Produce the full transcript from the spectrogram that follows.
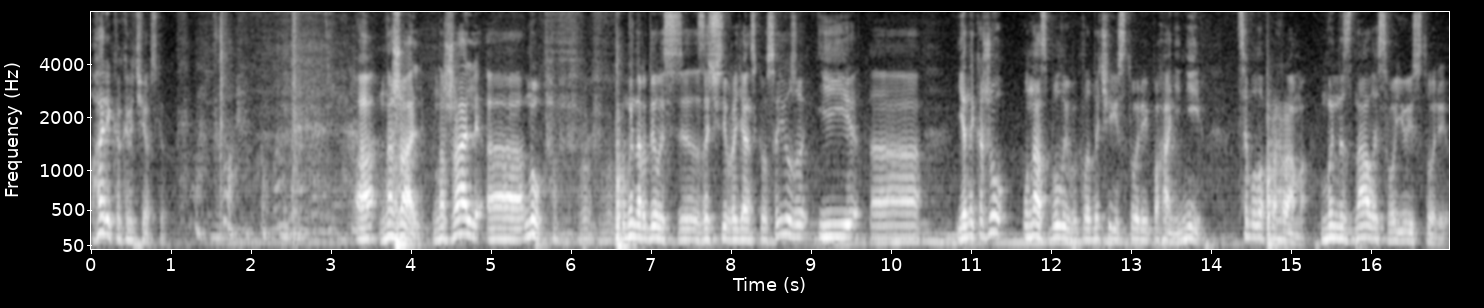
Гаріка Кричевського. На жаль, на жаль, ну, ми народились за часів Радянського Союзу, і я не кажу, у нас були викладачі історії погані. Ні, це була програма. Ми не знали свою історію.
